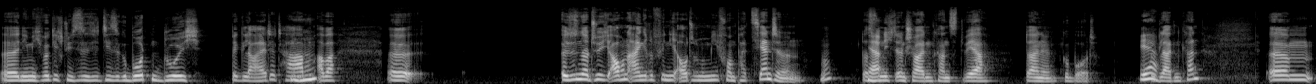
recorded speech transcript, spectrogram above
äh, die mich wirklich durch diese, diese Geburten durch begleitet haben. Mhm. Aber äh, es ist natürlich auch ein Eingriff in die Autonomie von Patientinnen, ne? dass ja. du nicht entscheiden kannst, wer deine Geburt ja. begleiten kann. Ähm,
